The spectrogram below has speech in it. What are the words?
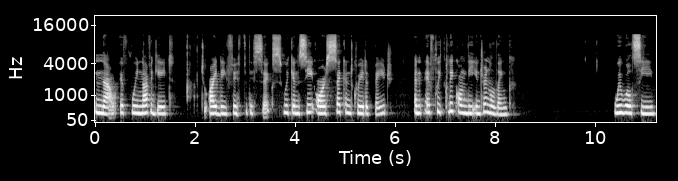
Now, if we navigate to ID 56, we can see our second created page, and if we click on the internal link, we will see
